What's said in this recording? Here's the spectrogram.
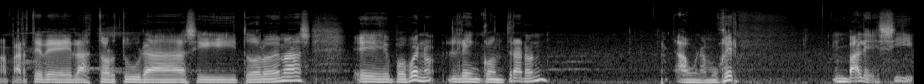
aparte de las torturas y todo lo demás, pues bueno, le encontraron a una mujer. Vale, sí,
